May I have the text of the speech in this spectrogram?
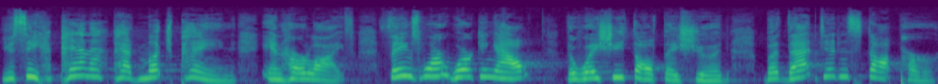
You see, Hannah had much pain in her life. Things weren't working out the way she thought they should, but that didn't stop her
